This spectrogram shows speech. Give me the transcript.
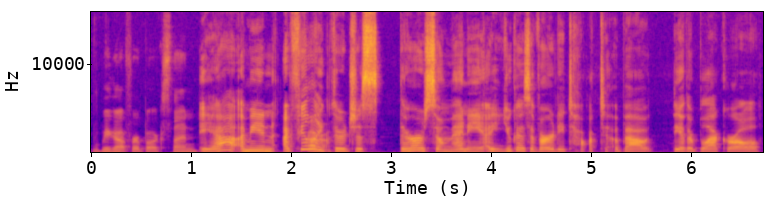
What we got for books then? Yeah, I mean, I feel like they're just there are so many. You guys have already talked about the other black girl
